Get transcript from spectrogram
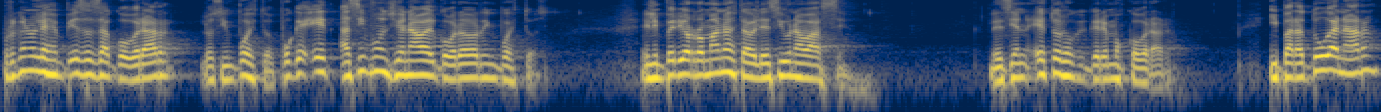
¿por qué no les empiezas a cobrar los impuestos? Porque así funcionaba el cobrador de impuestos. El imperio romano establecía una base. Le decían, esto es lo que queremos cobrar. Y para tú ganar,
